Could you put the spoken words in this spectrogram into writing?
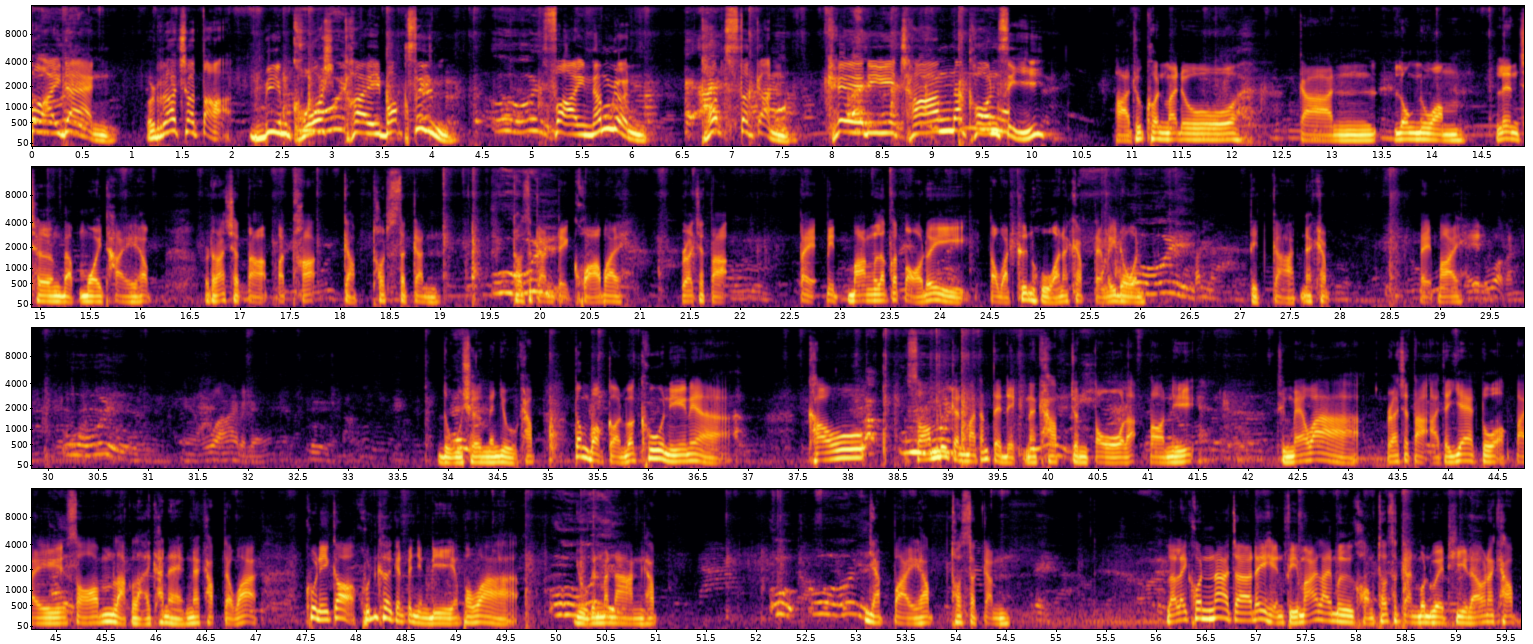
ฝ่ายแดง รัชตะ บีมโคชไทยบ็อกซิ่ง ฝ่ายน้ำเงิน ทศกัณฐ์เคดีช้างนครศรีพาทุกคนมาดูการลงนวมเล่นเชิงแบบมวยไทยครับ รัชตะปะทะกับทศกัณฐ์ทศกัณฐ์เตะขวาไป รัชตะเตะติดบังแล้วก็ต่อด้วยตวัดขึ้นหัวนะครับ แต่ไม่โดนติดการ์ดนะครับ เตะไปเอ้ทั่วกันเอ้ทั่วให้ไปเลยดูเชิงกันอยู่ครับ ต้องบอกก่อนว่าคู่นี้เนี่ยเขาซ้อมด้วยกันมาตั้งแต่เด็กนะครับ จนโตละตอนนี้ ถึงแม้ว่าราชตะอาจจะแยกตัวออกไปซ้อมหลากหลายแขนงนะครับ แต่ว่าคู่นี้ก็คุ้นเคยกันเป็นอย่างดี เพราะว่าอยู่กันมานานครับยับไปครับทศกัณฐ์ หลายๆคนน่าจะได้เห็นฝีไม้ลายมือของทศกัณฐ์บนเวทีแล้วนะครับ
